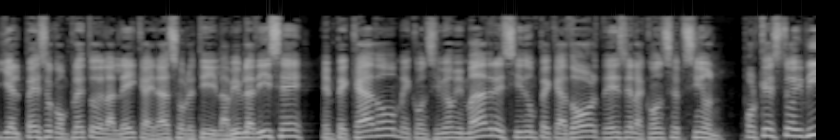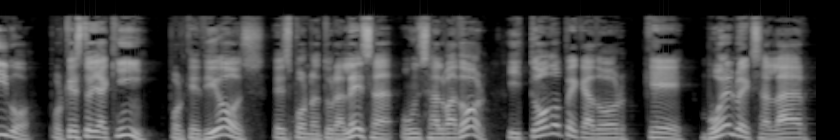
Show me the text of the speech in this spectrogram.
y el peso completo de la ley caerá sobre ti. La Biblia dice, en pecado me concibió mi madre, he sido un pecador desde la concepción. ¿Por qué estoy vivo? ¿Por qué estoy aquí? Porque Dios es por naturaleza un salvador. Y todo pecador que vuelve a exhalar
